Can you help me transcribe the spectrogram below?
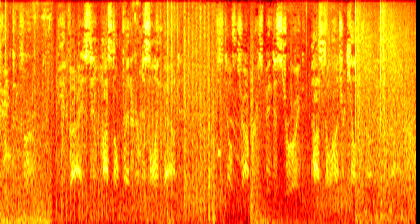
Kill confirmed. Be advised. Hostile predator missile inbound. Stealth chopper has been destroyed. Hostile hunter killed.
